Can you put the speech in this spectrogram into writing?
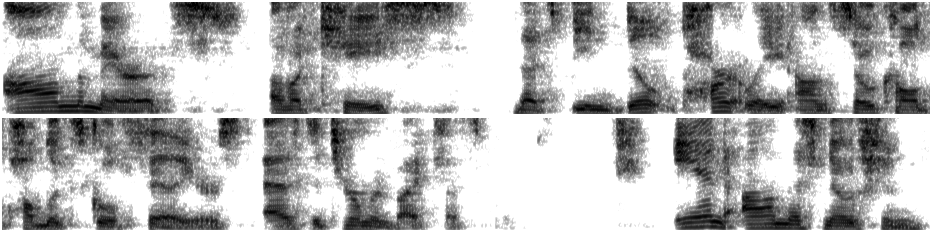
on the merits of a case that's being built partly on so called public school failures as determined by test scores and on this notion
